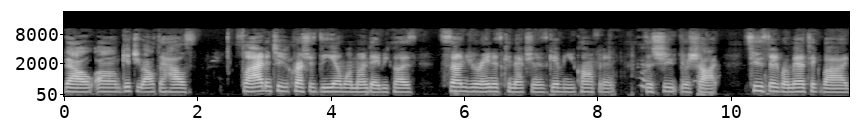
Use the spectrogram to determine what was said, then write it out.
that'll um, get you out the house. Slide into your crush's DM on Monday because Sun Uranus connection is giving you confidence to shoot your shot. Tuesday romantic vibe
